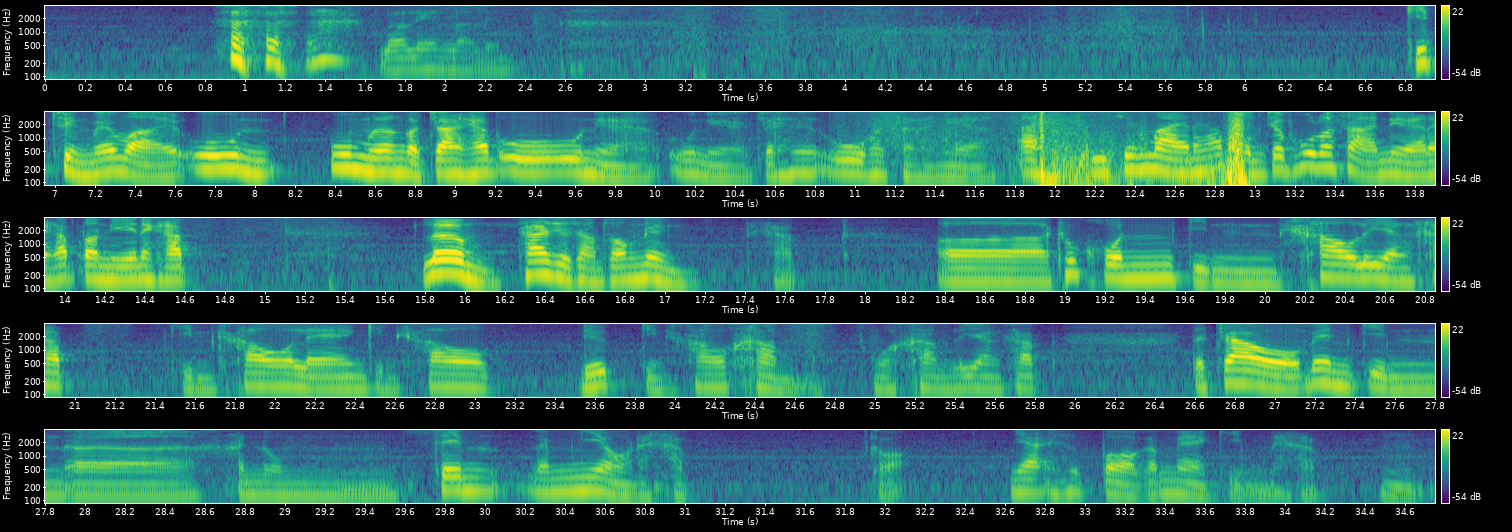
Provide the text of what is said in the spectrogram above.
ล้อเล่นล้อเล่น คิดถึงไม่ไหว อู้อู้เมืองก่อนจ้างครับ อู้อู้เหนืออู้เหนือจะให้อู้ภาษาเหนืออะอยู่เชียงใหม่นะครับ ผมจะพูดภาษาเหนือนะครับ ตอนนี้นะครับ เริ่มห้าสี่สามสองหนึ่งนะครับเอ่อทุกคนกินข้าวหรือยังครับ กินข้าวแรงกินข้าวดึกกินข้าวค่ำหัวค่ำหรือยังครับ แต่เจ้าเบ้นกินขนมเส้นน้ำเงี้ยวนะครับ ก็ย่าคือปอกับแม่กินนะครับ อืม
